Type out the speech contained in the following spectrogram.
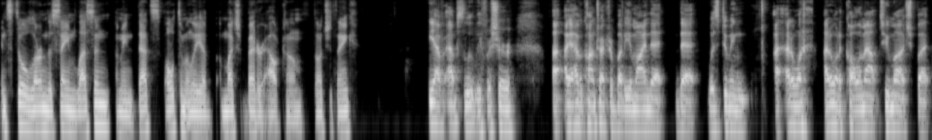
and still learn the same lesson, I mean, that's ultimately a, a much better outcome, don't you think? Yeah, absolutely, for sure. I have a contractor buddy of mine that that was doing I, I don't want I don't want to call him out too much, but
